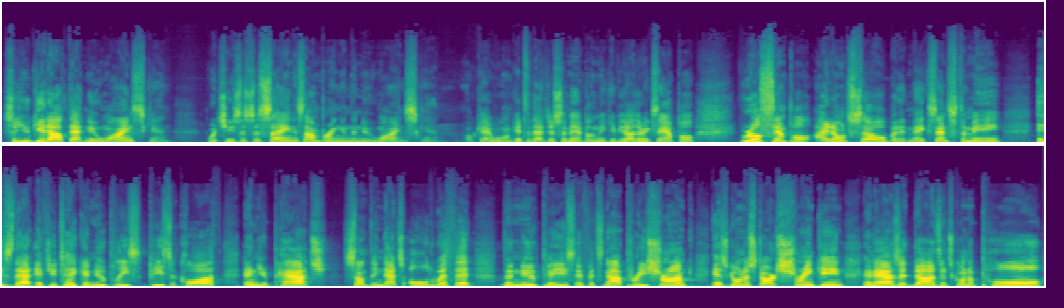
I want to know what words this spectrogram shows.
So you get out that new wineskin. What Jesus is saying is, I'm bringing the new wineskin. Okay, we're gonna get to that just a minute, but let me give you another example. Real simple, I don't sew, but it makes sense to me. Is that if you take a new piece, piece of cloth and you patch something that's old with it, the new piece, if it's not pre shrunk, is going to start shrinking. And as it does, it's going to pull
